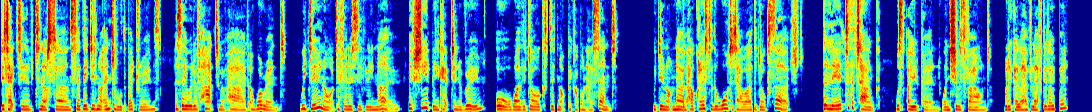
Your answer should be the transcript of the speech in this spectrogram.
Detective Tanel Stern said they did not enter all the bedrooms, as they would have had to have had a warrant. We do not definitively know if she had been kept in a room or why the dogs did not pick up on her scent. We do not know how close to the water tower the dog searched. The lid to the tank was open when she was found. Would a killer have left it open?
